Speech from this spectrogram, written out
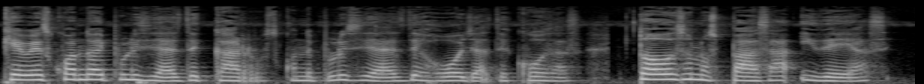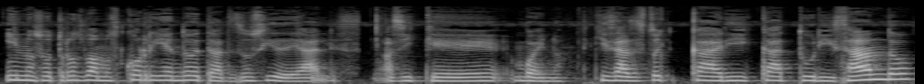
¿Qué ves cuando hay publicidades de carros, cuando hay publicidades de joyas, de cosas? Todo eso nos pasa ideas y nosotros vamos corriendo detrás de esos ideales. Así que, bueno, quizás estoy caricaturizando,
